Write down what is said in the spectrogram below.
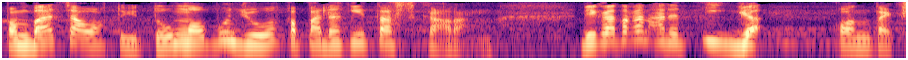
pembaca waktu itu maupun juga kepada kita sekarang. Dikatakan ada tiga konteks.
